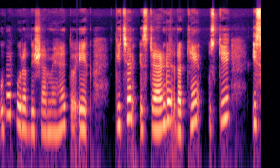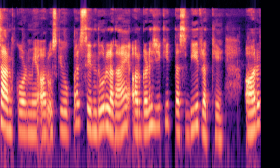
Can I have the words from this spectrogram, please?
उत्तर पूर्व दिशा में है तो एक किचन स्टैंड रखें, उसके ईशान कोण में और उसके ऊपर सिंदूर लगाएँ और गणेश जी की तस्वीर रखें और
